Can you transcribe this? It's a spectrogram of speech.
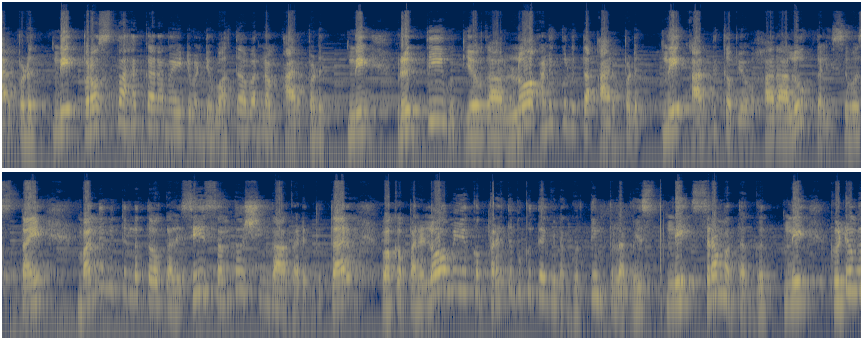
ఏర్పడుతుంది. ప్రోత్సాహకరమైనటువంటి వాతావరణం ఏర్పడుతుంది. వృత్తి ఉద్యోగాల్లో అనుకూలత ఏర్పడుతుంది. ఆర్థిక వ్యవహారాలు కలిసి వస్తాయి. బంధుమిత్రులతో కలిసి సంతోషంగా గడుపుతారు. ఒక పనిలో మీ యొక్క ప్రతిభకు తగిన గుర్తింపు లభిస్తుంది. శ్రమ తగ్గుతుంది. కుటుంబ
